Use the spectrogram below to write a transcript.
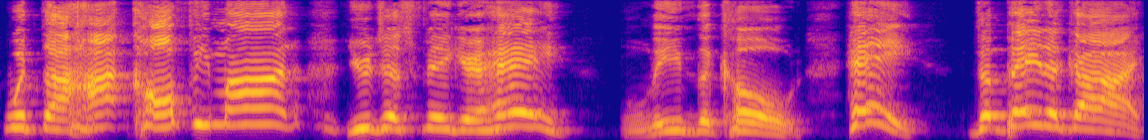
with the hot coffee mod? You just figure, hey, leave the code. Hey, the beta guy,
